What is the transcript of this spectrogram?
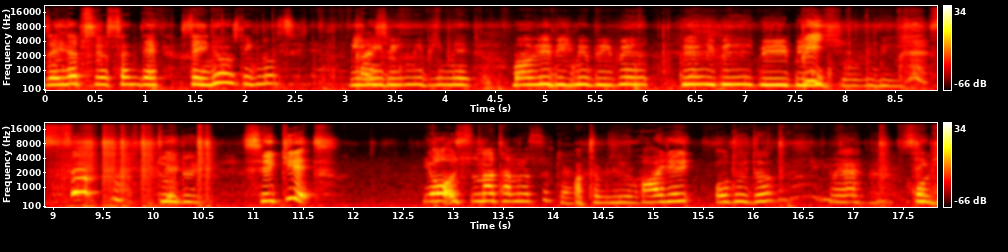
Zeynep sıra sende. Zeynep, Zeynep. Bilmi, bilmi, bilmi. Mavi bilmi, bilmi. Bil. Mavi bil. Dur dur. 8. Yo üstüne atamıyorsun ki. Atabiliyor. Hayır o duydu. Sekiz.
